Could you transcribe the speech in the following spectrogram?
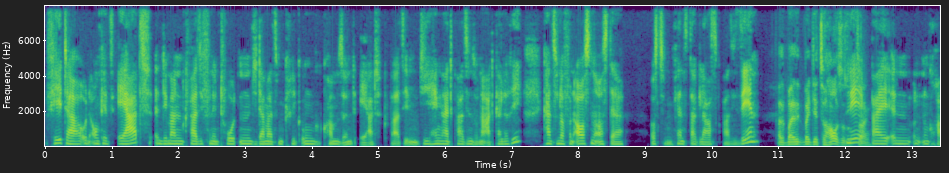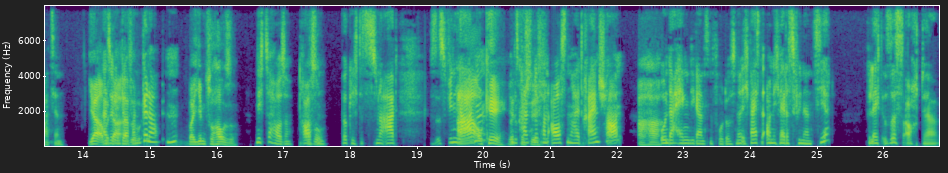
Väter und Onkels ehrt, indem man quasi von den Toten, die damals im Krieg umgekommen sind, ehrt quasi. Die hängen halt quasi in so einer Art Galerie. Kannst du nur von außen aus der aus dem Fensterglas quasi sehen. Also bei, bei dir zu Hause sozusagen? Nee, bei in, unten in Kroatien. Ja, aber also da, in Dörfern, also, genau. Mhm. Bei jedem zu Hause. Nicht zu Hause, draußen. So. Wirklich, das ist so eine Art, das ist wie ein Laden. Ah, okay, und du jetzt kannst nur von außen halt reinschauen Aha. und da hängen die ganzen Fotos. Ne? Ich weiß auch nicht, wer das finanziert. Vielleicht ist es auch der,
